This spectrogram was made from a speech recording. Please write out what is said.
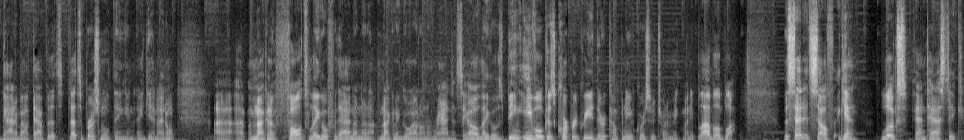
bad about that. But that's that's a personal thing, and again, I don't. Uh, I'm not going to fault Lego for that. I'm not, not going to go out on a rant and say, oh, Lego is being evil because corporate greed, they're a company. Of course, they're trying to make money, blah, blah, blah. The set itself, again, looks fantastic.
